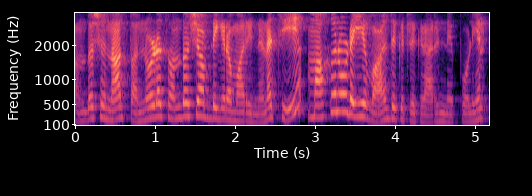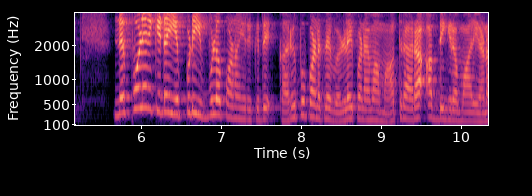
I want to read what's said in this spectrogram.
சந்தோஷம் தான் தன்னோட சந்தோஷம் அப்படிங்கிற மாதிரி நினச்சி மகனோடையே வாழ்ந்துக்கிட்டு இருக்கிறாரு நெப்போலியன். நெப்போலியன் கிட்ட எப்படி இவ்வளோ பணம் இருக்குது? கருப்பு பணத்தை வெள்ளை பணமாக மாத்துறாரா அப்படிங்கிற மாதிரியான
